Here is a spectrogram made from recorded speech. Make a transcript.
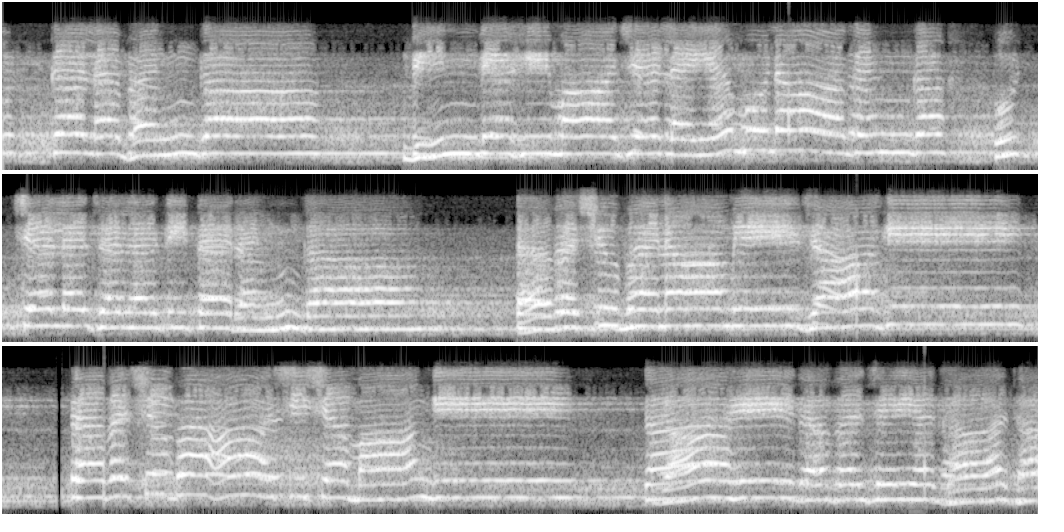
उत्कल भङ्गा हि मा जलयमुना गङ्गा उच्चल जलदितरङ्गा। तव शुभनामे जागे तव शुभाशिष माङ्गे गाहे हेरव जय गाधा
